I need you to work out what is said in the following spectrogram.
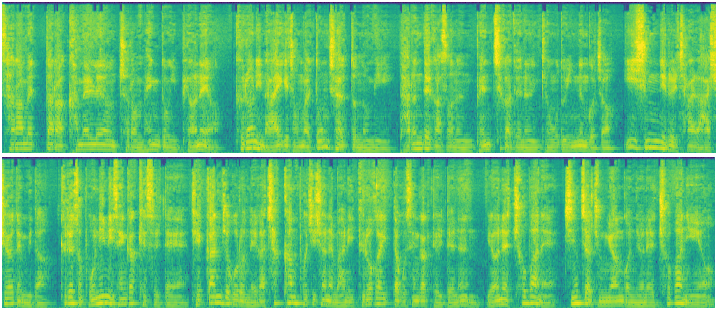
사람에 따라 카멜레온처럼 행동이 변해요. 그러니 나에게 정말 똥차였던 놈이 다른 데 가서는 벤츠가 되는 경우도 있는 거죠. 이 심리를 잘 아셔야 됩니다. 그래서 본인이 생각했을 때 객관적으로 내가 착한 포지션에 많이 들어가 있다고 생각될 때는 연애 초반에 진짜 중요한 건 연애 초반이에요.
